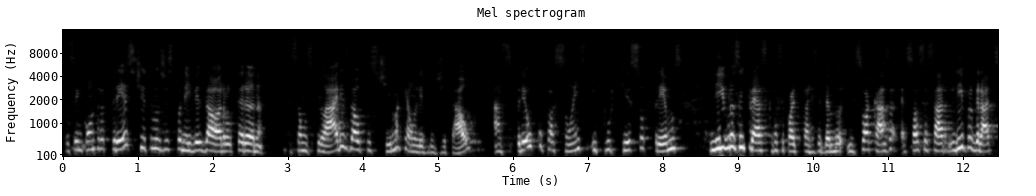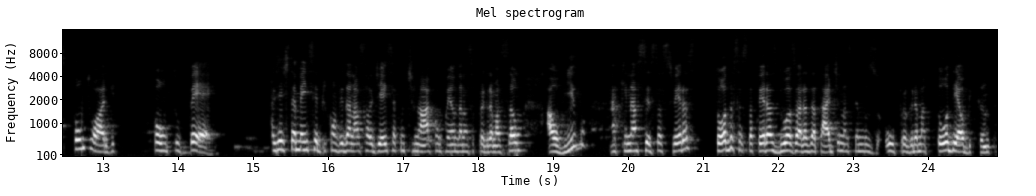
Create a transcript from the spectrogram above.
você encontra três títulos disponíveis da Hora Luterana, que são Os Pilares da Autoestima, que é um livro digital, As Preocupações e Por que Sofremos, livros impressos que você pode estar recebendo em sua casa, é só acessar livrográtis.org.br. A gente também sempre convida a nossa audiência a continuar acompanhando a nossa programação ao vivo, aqui nas sextas-feiras, toda sexta-feira, às duas horas da tarde, nós temos o programa Todo Elbe Canta,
